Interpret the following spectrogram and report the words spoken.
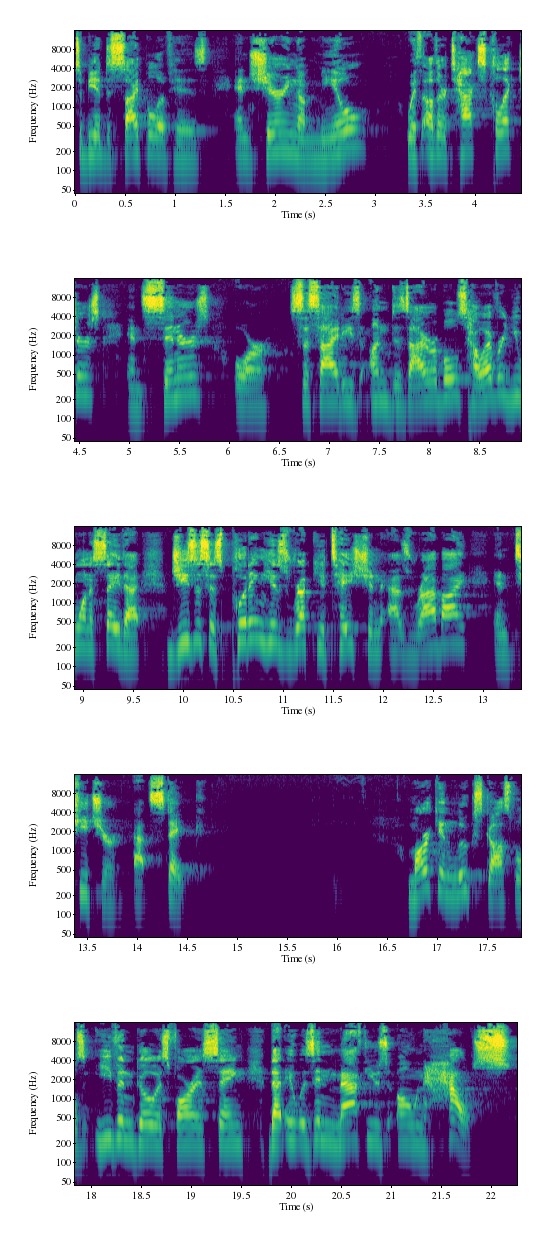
to be a disciple of his and sharing a meal with other tax collectors and sinners or society's undesirables, however you want to say that, Jesus is putting his reputation as rabbi and teacher at stake. Mark and Luke's Gospels even go as far as saying that it was in Matthew's own house,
